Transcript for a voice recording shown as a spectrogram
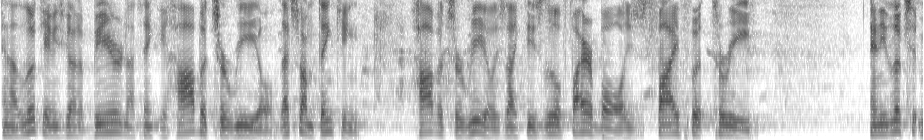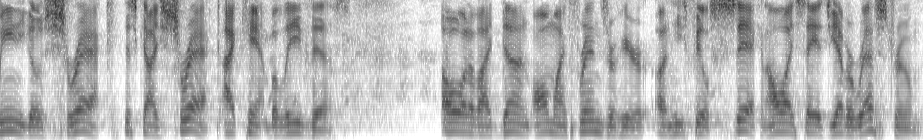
And I look at him, he's got a beard, and I think, hobbits are real. That's what I'm thinking. Hobbits are real. He's like these little fireball. He's five foot three. And he looks at me and he goes, Shrek. This guy's Shrek. I can't believe this oh, what have I done? All my friends are here, and he feels sick. And all I say is, do you have a restroom?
